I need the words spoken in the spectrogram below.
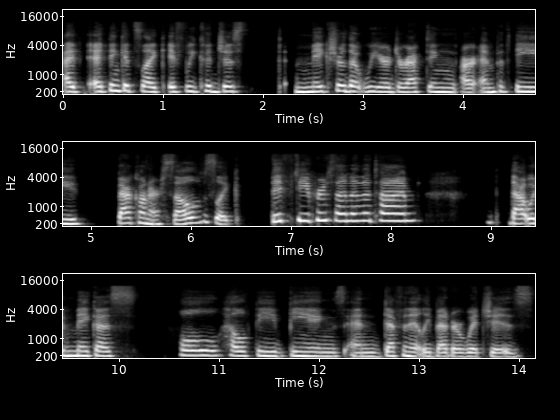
I I think it's like if we could just make sure that we are directing our empathy back on ourselves like 50% of the time, that would make us whole healthy beings and definitely better witches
